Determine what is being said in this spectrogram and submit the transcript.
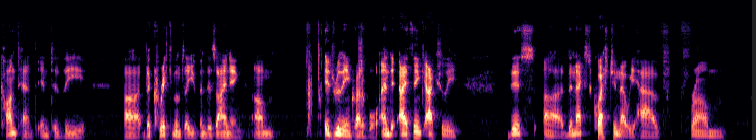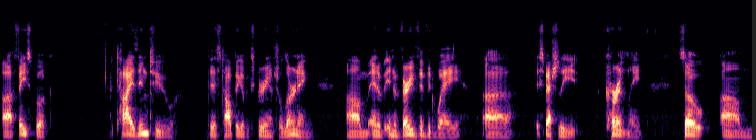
content into the uh, the curriculums that you've been designing. Um, it's really incredible, and I think actually this uh, the next question that we have from uh, Facebook ties into this topic of experiential learning um, in, a, in a very vivid way, uh, especially currently. So, um,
